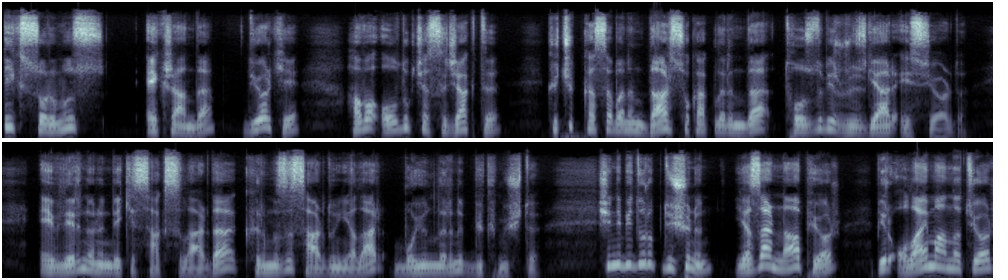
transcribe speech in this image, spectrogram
İlk sorumuz ekranda. Diyor ki, hava oldukça sıcaktı. Küçük kasabanın dar sokaklarında tozlu bir rüzgar esiyordu. Evlerin önündeki saksılarda kırmızı sardunyalar boyunlarını bükmüştü. Şimdi bir durup düşünün, yazar ne yapıyor? Bir olay mı anlatıyor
